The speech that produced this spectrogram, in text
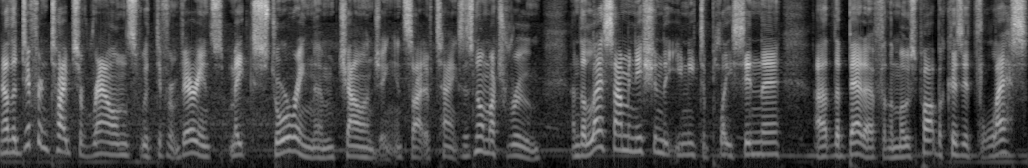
Now, the different types of rounds with different variants make storing them challenging inside of tanks. There's not much room, and the less ammunition that you need to place in there, uh, the better for the most part, because it's less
